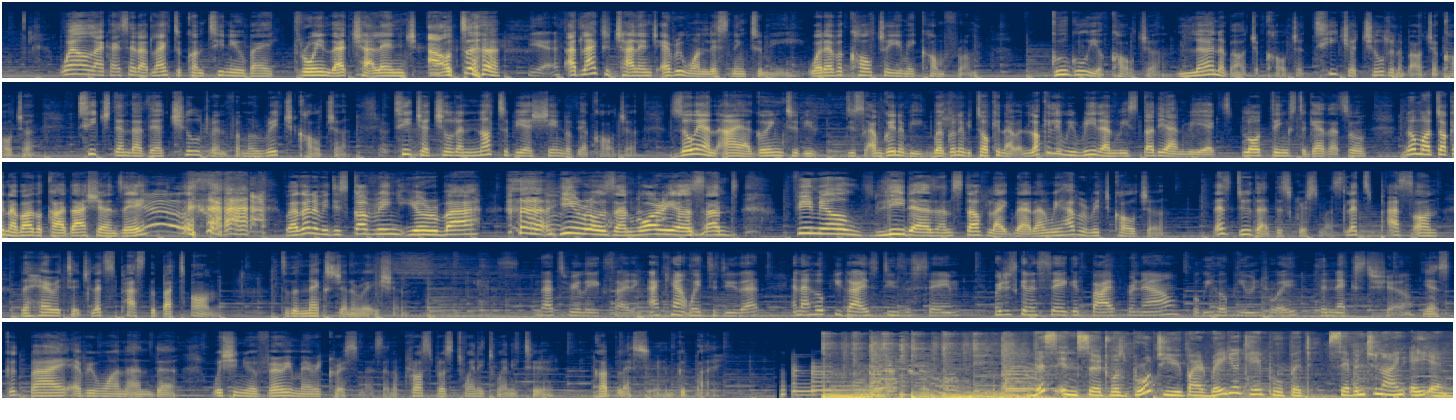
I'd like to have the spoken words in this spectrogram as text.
Well, like I said, I'd like to continue by throwing that challenge out. Yes. I'd like to challenge everyone listening to me, whatever culture you may come from. Google your culture, learn about your culture, teach your children about your culture, teach them that they're children from a rich culture. Teach your children not to be ashamed of their culture. Zoe and I are going to be this I'm going to be we're going to be talking about luckily we read and we study and we explore things together. So no more talking about the Kardashians, eh? we're going to be discovering Yoruba heroes and warriors and female leaders and stuff like that. And we have a rich culture. Let's do that this Christmas. Let's pass on the heritage. Let's pass the baton to the next generation. Yes, that's really exciting. I can't wait to do that. And I hope you guys do the same. We're just going to say goodbye for now, but we hope you enjoy the next show. Yes, goodbye, everyone, and uh, wishing you a very Merry Christmas and a prosperous 2022. God bless you, and goodbye. This insert was brought to you by Radio Cape Pulpit, 7 to 9 a.m.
